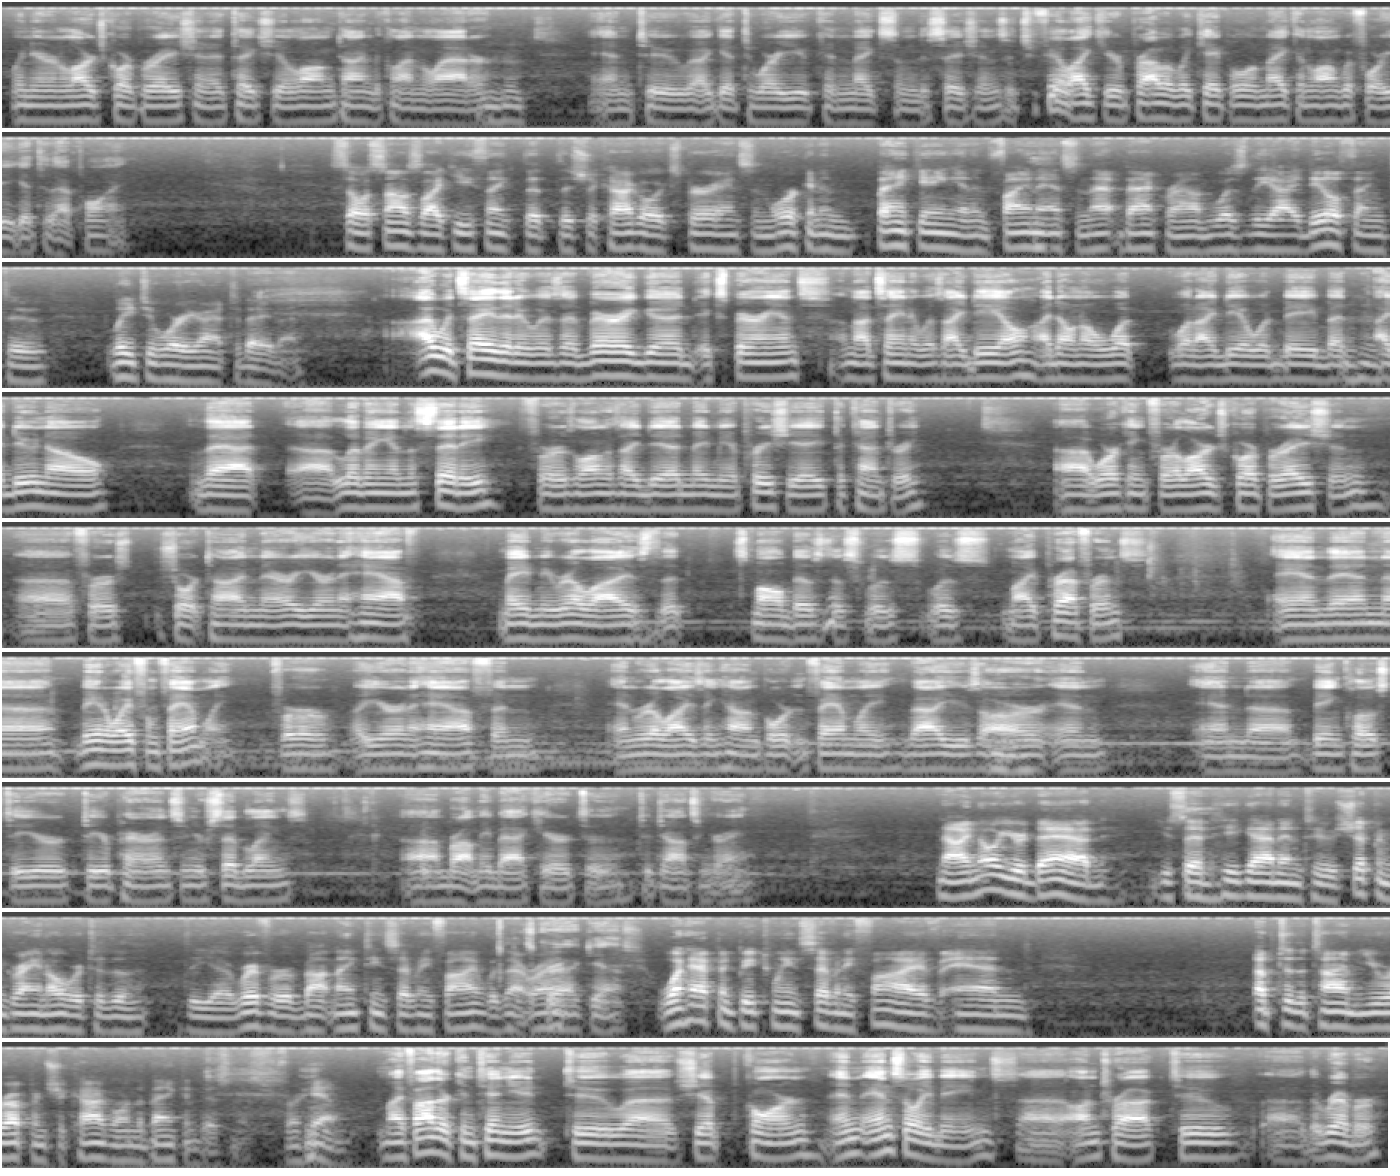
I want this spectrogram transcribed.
When you're in a large corporation, it takes you a long time to climb the ladder Mm-hmm. and to uh, get to where you can make some decisions that you feel like you're probably capable of making long before you get to that point. So it sounds like you think that the Chicago experience and working in banking and in finance and that background was the ideal thing to lead you where you're at today then. I would say that it was a very good experience. I'm not saying it was ideal. I don't know what, what ideal would be, but Mhm. I do know that uh, living in the city for as long as I did made me appreciate the country. Uh, working for a large corporation uh, for a short time there, a year and a half, made me realize that small business was, was my preference. And then uh, being away from family for a year and a half and and realizing how important family values are and and uh, being close to your to your parents and your siblings uh, brought me back here to, to Johnson Grain. Now I know your dad. You said he got into shipping grain over to the the uh, river about 1975. Was that That's right? correct, yes. What happened between 75 and up to the time you were up in Chicago in the banking business for him? My father continued to uh, ship corn and, and soybeans uh, on truck to uh, the river.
